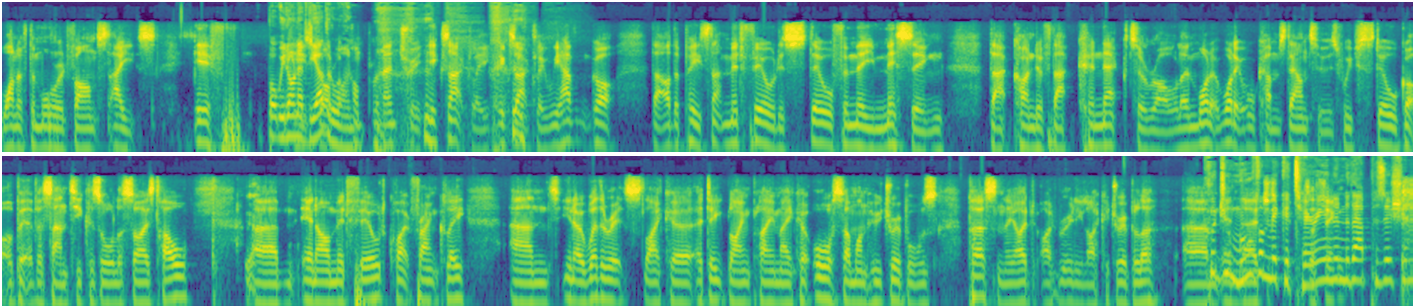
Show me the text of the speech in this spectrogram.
one of the more advanced eights. If But we don't have the other one. Complementary, exactly, exactly. we haven't got that other piece. That midfield is still for me missing that kind of that connector role. And what it, what it all comes down to is we've still got a bit of a Santi Cazorla sized hole um, in our midfield, quite frankly. And you know whether it's like a, a deep lying playmaker or someone who dribbles. Personally, I'd I'd really like a dribbler. Um, Could you in there move a Mkhitaryan into that position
